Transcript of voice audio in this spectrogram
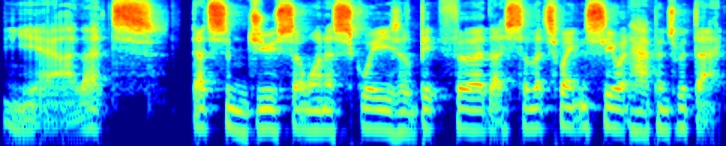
yeah, that's that's some juice I want to squeeze a bit further. So let's wait and see what happens with that.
